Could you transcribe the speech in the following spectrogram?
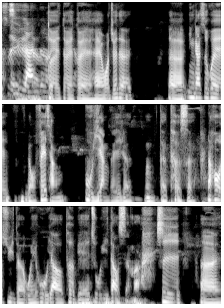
自然的，对对对，哎，我觉得呃应该是会有非常不一样的一个。嗯的特色，那后续的维护要特别注意到什么？是呃，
